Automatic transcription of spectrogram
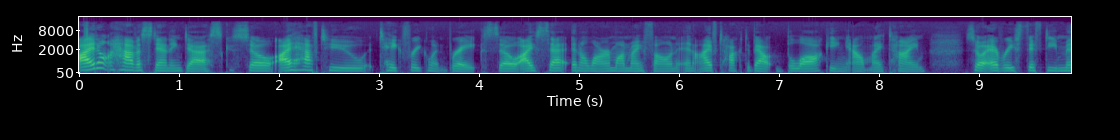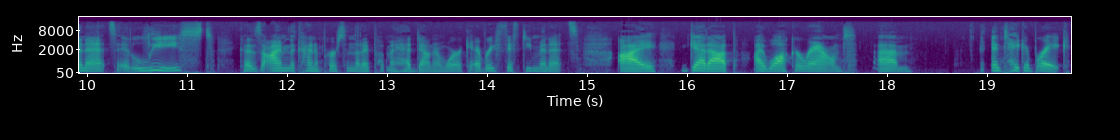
I don't have a standing desk, so I have to take frequent breaks. So I set an alarm on my phone and I've talked about blocking out my time. So every 50 minutes at least, because I'm the kind of person that I put my head down and work, every 50 minutes I get up, I walk around um, and take a break.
